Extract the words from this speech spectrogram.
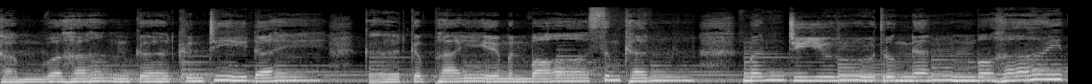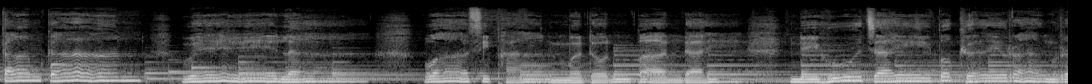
คำว่าห่างเกิดขึ้นที่ใด เกิดกับใครมันบ่สำคัญ มันจะอยู่ตรงนั้นบ่หายตามกาลเวลา ว่าสิผ่านมาดนปานใด ในหัวใจบ่เคยร่างร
